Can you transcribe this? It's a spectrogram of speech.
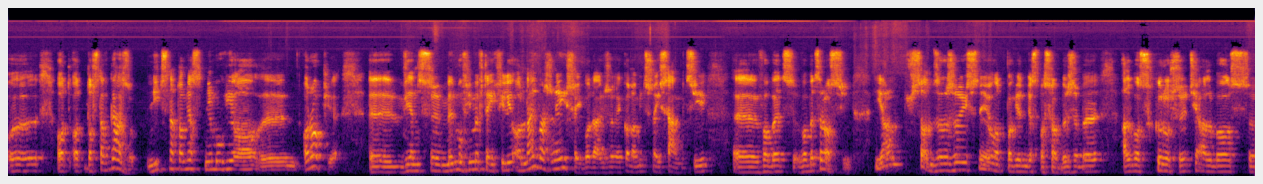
od, od dostaw gazu. Nic natomiast nie mówi o, y, o ropie. Więc my mówimy w tej chwili o najważniejszej bodajże ekonomicznej sankcji wobec, wobec Rosji. Ja sądzę, że istnieją odpowiednie sposoby, żeby albo skruszyć, albo z,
